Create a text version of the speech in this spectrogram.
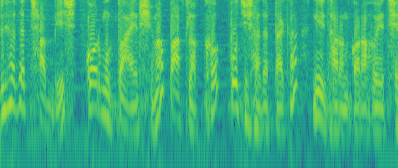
দুই হাজার ছাব্বিশ করমুক্ত আয়ের সীমা পাঁচ লক্ষ পঁচিশ হাজার টাকা নির্ধারণ করা হয়েছে।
